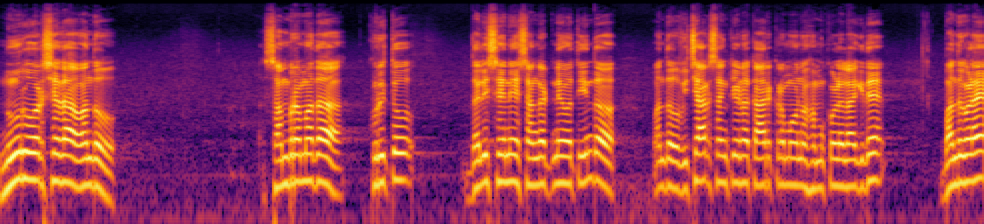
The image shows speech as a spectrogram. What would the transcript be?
ನೂರು ವರ್ಷದ ಒಂದು ಸಂಭ್ರಮದ ಕುರಿತು ದಲಿಸೇನೆ ಸಂಘಟನೆ ವತಿಯಿಂದ ಒಂದು ವಿಚಾರ ಸಂಕಿರಣ ಕಾರ್ಯಕ್ರಮವನ್ನು ಹಮ್ಮಿಕೊಳ್ಳಲಾಗಿದೆ. ಬಂಧುಗಳೇ,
